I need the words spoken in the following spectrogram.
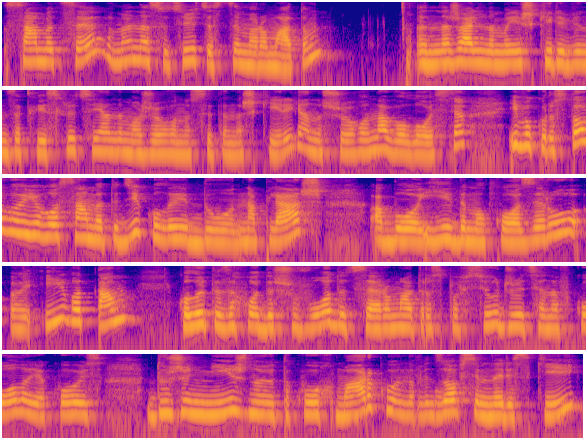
саме це в мене асоціюється з цим ароматом. На жаль, на моїй шкірі він закислюється, я не можу його носити на шкірі, я ношу його на волосся і використовую його саме тоді, коли йду на пляж або їдемо к озеру. Е, І от там, коли ти заходиш у воду, цей аромат розповсюджується навколо якоюсь дуже ніжною такою хмаркою. Він зовсім не різкий,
